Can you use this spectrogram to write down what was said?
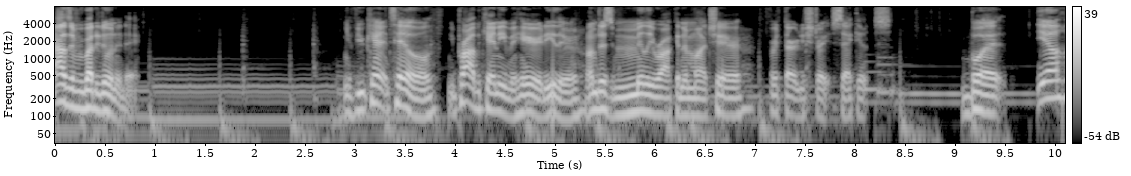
How's everybody doing today? If you can't tell, you probably can't even hear it either. I'm just milly rocking in my chair for 30 straight seconds. But yeah,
